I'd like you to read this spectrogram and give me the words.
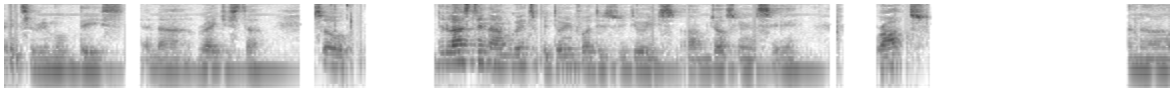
I'm going to remove this and uh register. So the last thing i'm going to be doing for this video is i'm just going to say route and uh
